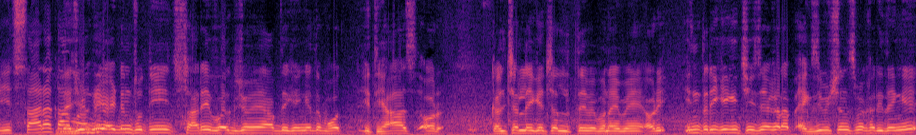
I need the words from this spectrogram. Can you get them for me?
ये सारा काम लेजेंडरी आइटम्स होती हैं सारे वर्क जो है आप देखेंगे तो बहुत इतिहास और कल्चर लेके चलते हुए बनाए हुए हैं। और इन तरीके की चीज़ें अगर आप एग्जीबिशंस में खरीदेंगे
